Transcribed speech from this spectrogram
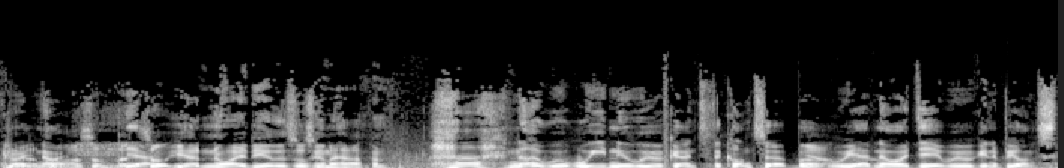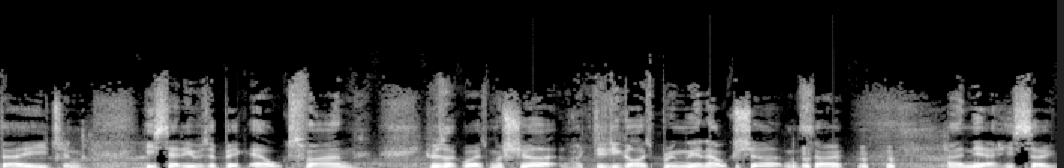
Great yeah, night. Awesome. Yeah. So you had no idea this was going to happen? Uh, no, we, we, knew we were going to the concert, but yeah. we had no idea we were going to be on stage. And he said he was a big Elks fan. He was like, "Where's my shirt?" Like, did you guys bring me an Elks shirt? And so, and yeah, he so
